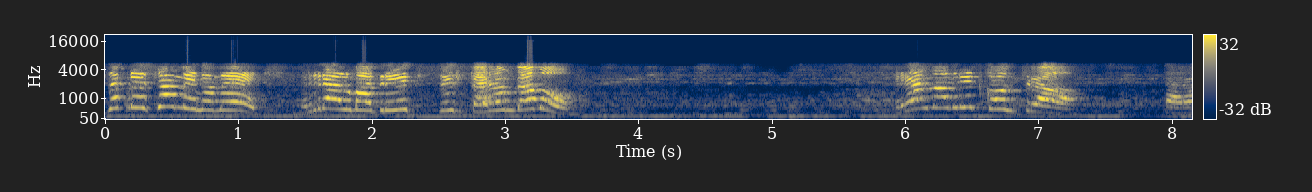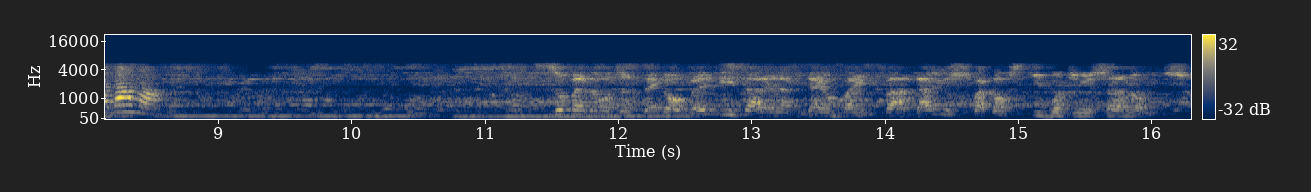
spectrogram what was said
Zapraszamy na mecz Real Madryt z Starą Damą. Real Madryt kontra Stara Dama. Super nowoczesnego Belgis Arena witają Państwa Dariusz Szpakowski, Włodzimierz Szaranowicz.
